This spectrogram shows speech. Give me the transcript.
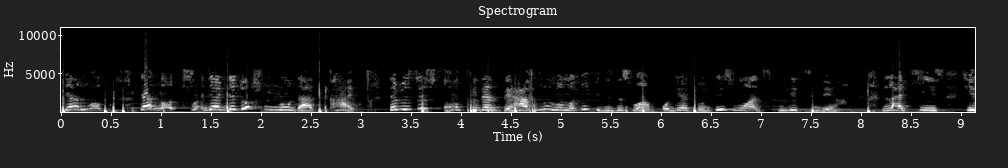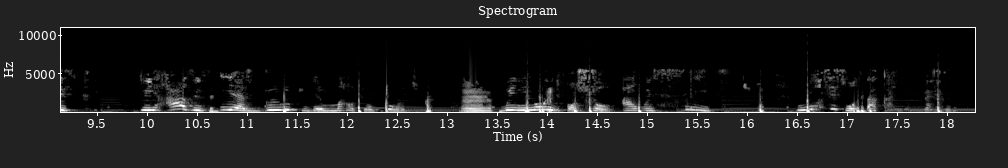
they are not, they are not, they, they just know that guy. There is this confidence they have. No, no, no. If it is this one, forget. Oh, this one sleeps in the, like he's, he's, he has his ears glued to the mouth of God. Mm. We know it for sure, and we see it. Moses was that kind of person.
